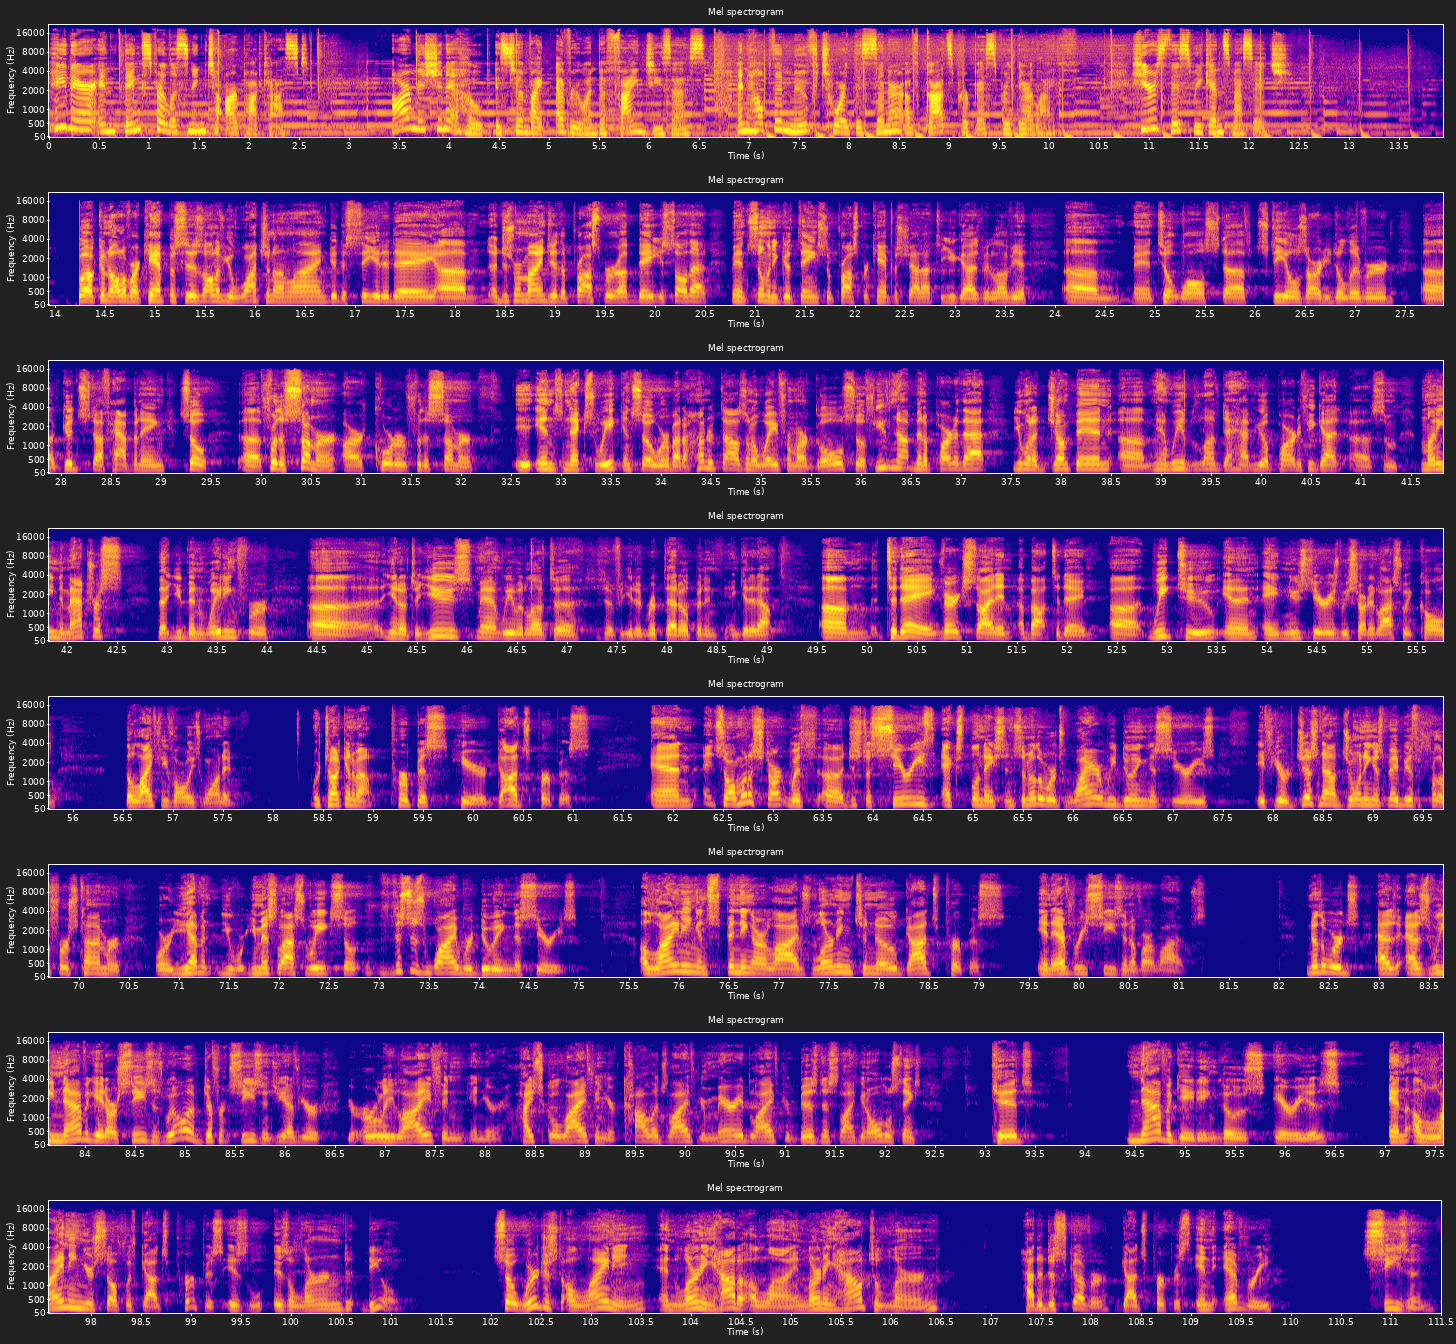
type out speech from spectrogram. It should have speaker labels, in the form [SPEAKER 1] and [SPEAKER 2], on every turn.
[SPEAKER 1] Hey there, and thanks for listening to our podcast. Our mission at Hope is to invite everyone to find Jesus and help them move toward the center of God's purpose for their life. Here's this weekend's message.
[SPEAKER 2] Welcome to all of our campuses, all of you watching online. Good to see you today. Um, I just remind you the Prosper update. You saw that. Man, so many good things. So, Prosper Campus, shout out to you guys. We love you. Um, man, tilt wall stuff, steel's already delivered, uh, good stuff happening. So, uh, for the summer, our quarter for the summer ends next week, and so we're about 100,000 away from our goal. So if you've not been a part of that, you want to jump in, uh, man, we'd love to have you a part. If you got uh, some money in the mattress that you've been waiting for, uh, you know, to use, man, we would love to, for you to rip that open and, and get it out. Um, today, very excited about today, uh, week two in a new series we started last week called "The Life You've Always Wanted." We're talking about purpose here, God's purpose. And, and so I want to start with uh, just a series explanation. So, in other words, why are we doing this series? If you're just now joining us, maybe for the first time, or, or you haven't, you, you missed last week. So, this is why we're doing this series aligning and spending our lives learning to know God's purpose in every season of our lives. In other words, as, as we navigate our seasons, we all have different seasons. You have your, your early life and, and your high school life and your college life, your married life, your business life, you know, all those things. Kids, navigating those areas and aligning yourself with God's purpose is, is a learned deal. So we're just aligning and learning how to align, learning how to learn, how to discover God's purpose in every season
